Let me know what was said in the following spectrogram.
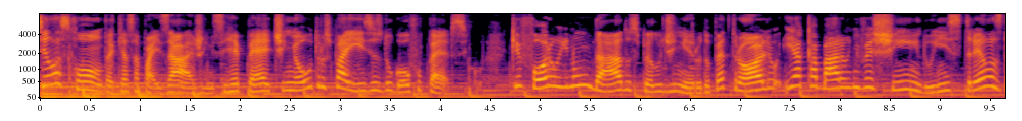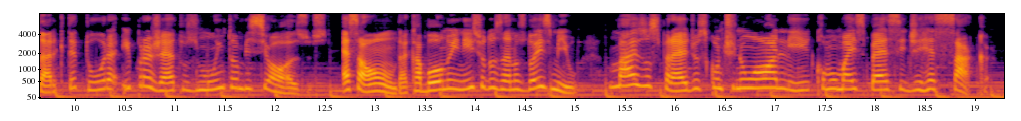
Silas conta que essa paisagem se repete em outros países do Golfo Pérsico, que foram inundados pelo dinheiro do petróleo e acabaram investindo em estrelas da arquitetura e projetos muito ambiciosos. Essa onda acabou no início dos anos 2000, mas os prédios continuam ali como uma espécie de ressaca.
